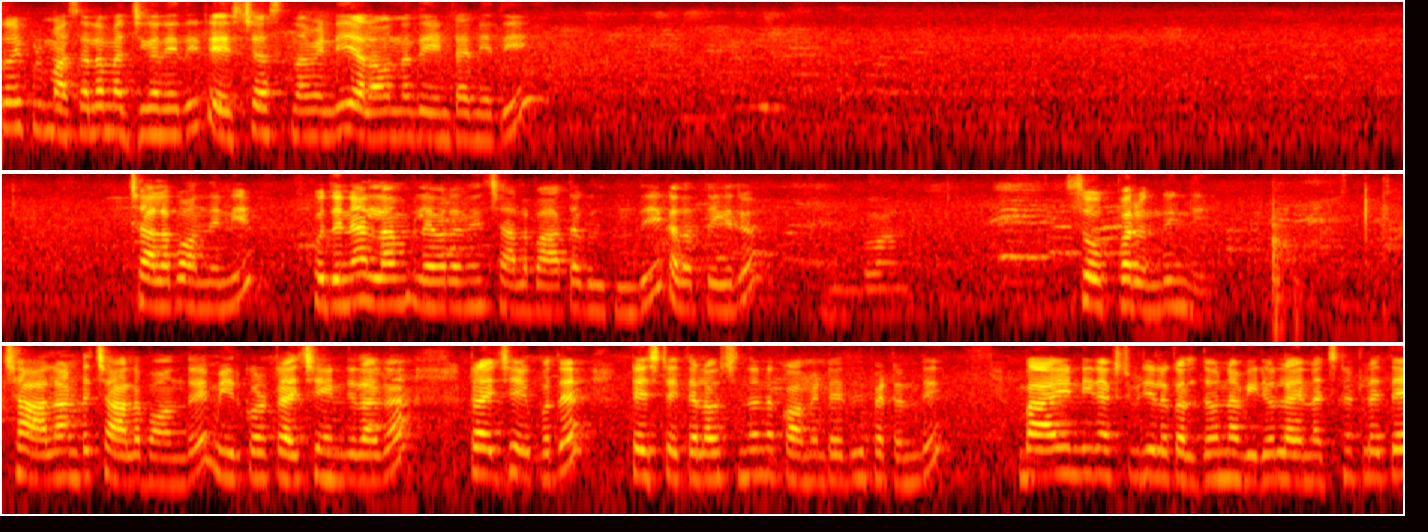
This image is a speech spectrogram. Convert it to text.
సో ఇప్పుడు మసాలా మజ్జిగ అనేది టేస్ట్ చేస్తున్నామండి. ఎలా ఉన్నది ఏంటనేది. చాలా బాగుందండి. పుదీనా అల్లం ఫ్లేవర్ అనేది చాలా బాగా తగులుతుంది కదా అత్తయ్య గారు. బాగుంది. సూపర్ ఉందండి. చాలా అంటే చాలా బాగుంది. మీరు కూడా ట్రై చేయండి ఇలాగా. ట్రై చేయకపోతే టేస్ట్ అయితే ఎలా వచ్చిందో నాకు కామెంట్ అయితే పెట్టండి. బాయ్ అండి. నెక్స్ట్ వీడియోలో కలుద్దాం. నా వీడియో నచ్చినట్లయితే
